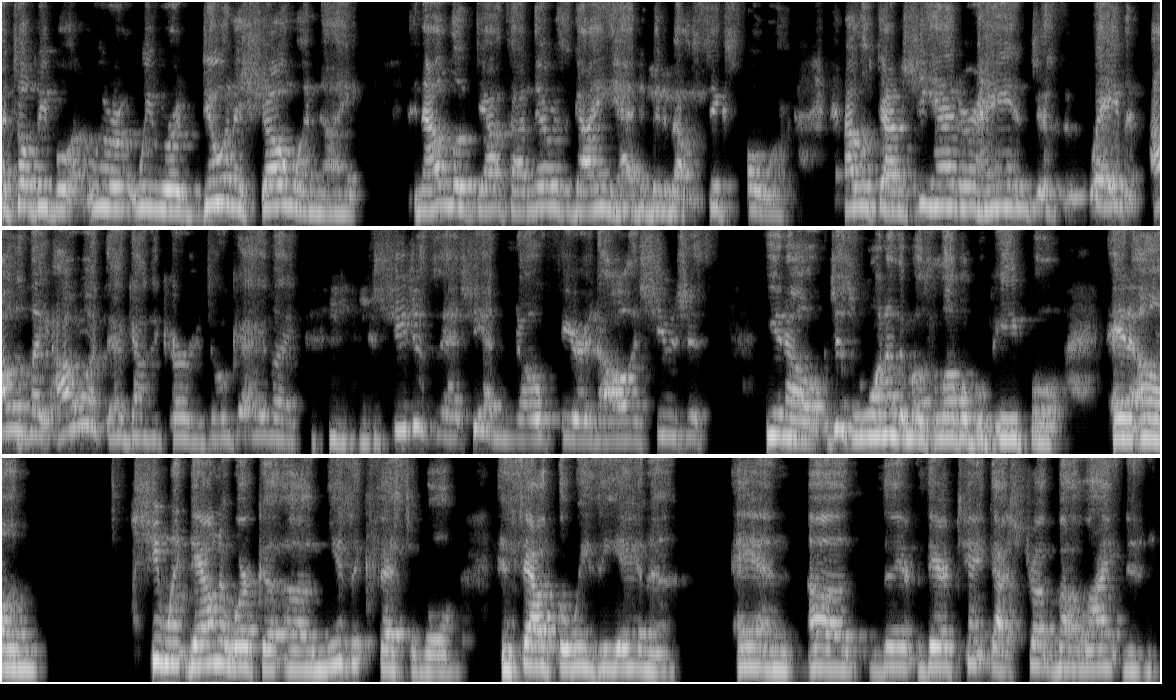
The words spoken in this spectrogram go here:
I told people we were we were doing a show one night, and I looked outside. And there was a guy. He had to been about six four. And I looked out, and she had her hand just waving. I was like, I want that kind of courage. Okay, like she just had she had no fear at all, and she was just you know just one of the most lovable people. And um, she went down to work a, a music festival in South Louisiana, and uh, their their tent got struck by lightning,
